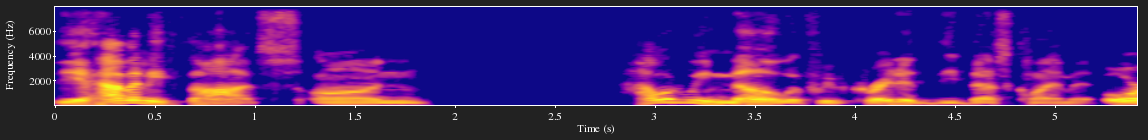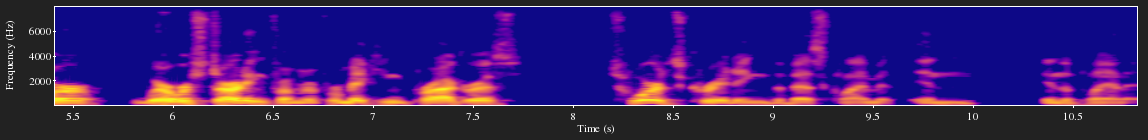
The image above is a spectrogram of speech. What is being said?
do you have any thoughts on how would we know if we've created the best climate or where we're starting from if we're making progress towards creating the best climate in in the planet?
